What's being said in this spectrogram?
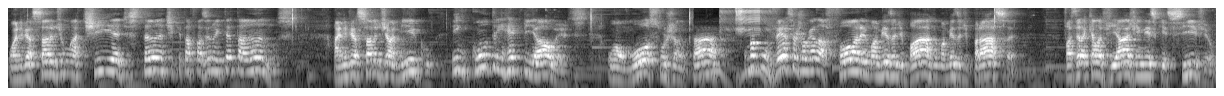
o aniversário de uma tia distante que está fazendo 80 anos, aniversário de amigo, encontro em happy hours, um almoço, um jantar, uma conversa jogada fora em uma mesa de bar, numa mesa de praça, fazer aquela viagem inesquecível.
